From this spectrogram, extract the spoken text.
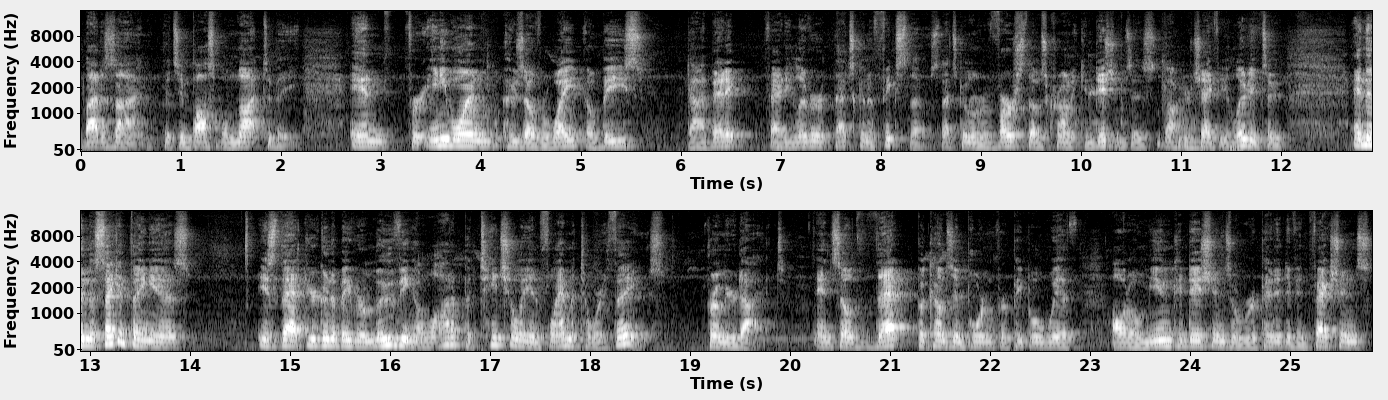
by design. It's impossible not to be. And for anyone who's overweight, obese, diabetic, fatty liver, that's going to fix those. That's going to reverse those chronic conditions, as Dr. Chaffee alluded to. And then the second thing is, is that you're going to be removing a lot of potentially inflammatory things from your diet. And so that becomes important for people with autoimmune conditions or repetitive infections.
